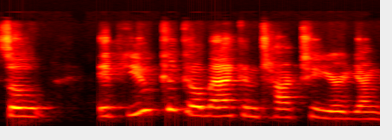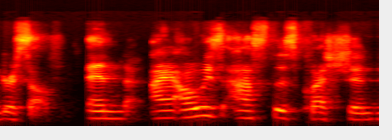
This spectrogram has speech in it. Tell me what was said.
So, if you could go back and talk to your younger self, and I always ask this question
